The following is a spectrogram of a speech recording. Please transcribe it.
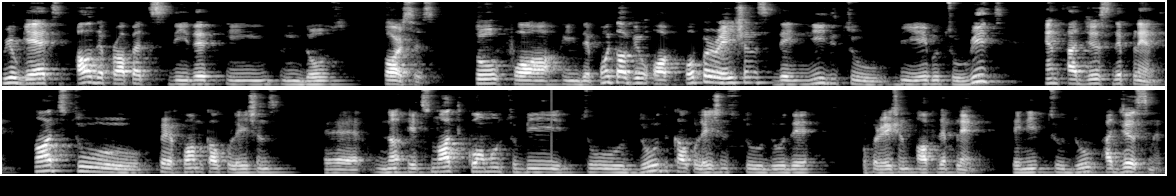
will get all the properties needed in, in those sources. So for in the point of view of operations, they need to be able to read and adjust the plant, not to perform calculations. Uh, not, it's not common to be to do the calculations to do the operation of the plant. They need to do adjustment.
